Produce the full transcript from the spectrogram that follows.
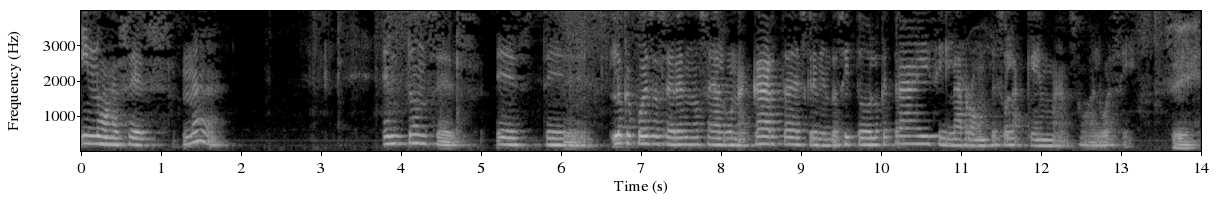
y no haces nada. Entonces, este, lo que puedes hacer es, no sé, alguna carta escribiendo así todo lo que traes y la rompes o la quemas o algo así. Sí.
